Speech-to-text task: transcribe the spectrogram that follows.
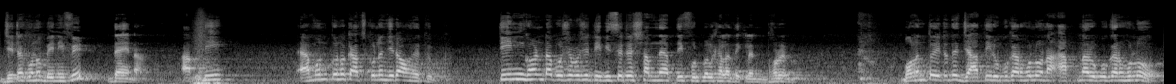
যেটা কোনো বেনিফিট দেয় না। আপনি এমন কোনো কাজ করলেন যেটা অহেতুক। তিন ঘণ্টা বসে বসে টিভি সেটের সামনে আপনি ফুটবল খেলা দেখলেন, ধরেন। বলেন তো এটাতে জাতির উপকার হলো না আপনার উপকার হলো?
